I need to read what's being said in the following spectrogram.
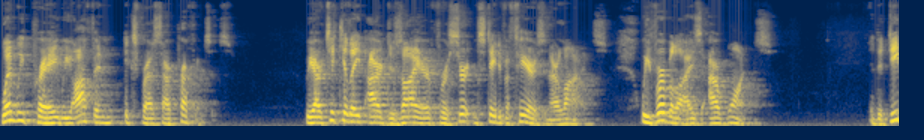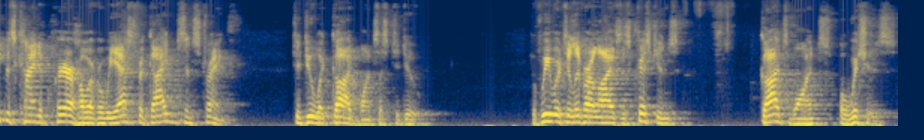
When we pray, we often express our preferences. We articulate our desire for a certain state of affairs in our lives. We verbalize our wants. In the deepest kind of prayer, however, we ask for guidance and strength to do what God wants us to do. If we were to live our lives as Christians, God's wants or wishes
